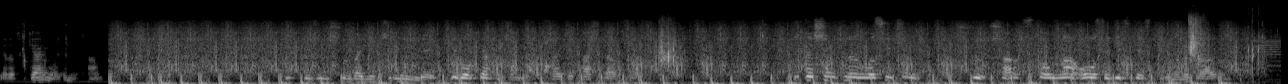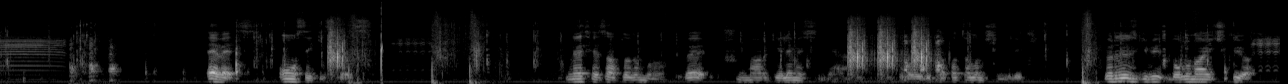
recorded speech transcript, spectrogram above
yaratık gelmiyor değil mi? Tamam. İlk geceyi şurada geçireyim de bir bok yapmayacağım. Sadece taş kazacağım. Bir taşın kırılması için şu Sharpstone'la 18 kez kırmamız lazım. Evet. 18 kez. Net hesapladım bunu. Ve şunlar gelemesin ya. Burayı bir kapatalım şimdilik. Gördüğünüz gibi dolunay çıkıyor.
